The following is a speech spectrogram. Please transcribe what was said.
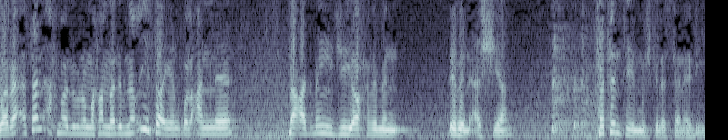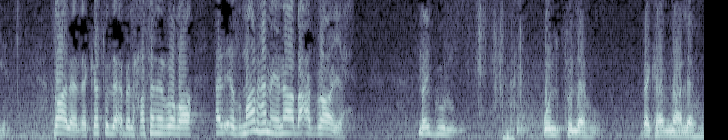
ورأسا أحمد بن محمد بن عيسى ينقل عنه بعد ما يجي يأخذ من ابن أشيم فتنتهي المشكلة السندية. قال ذكرت لأبي الحسن الرضا الإضمار هم هنا بعد رايح. ما يقول؟ قلت له ذكرنا له.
